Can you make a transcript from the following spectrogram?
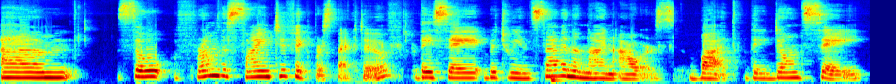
Um, so, from the scientific perspective, they say between seven and nine hours, but they don't say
